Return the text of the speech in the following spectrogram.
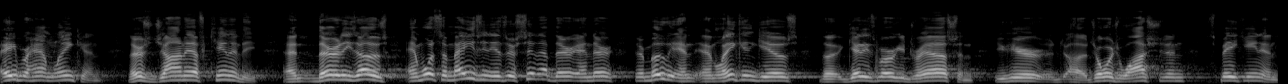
Abraham Lincoln, there's John F. Kennedy, and there are these others. And what's amazing is they're sitting up there and they're, they're moving. And, and Lincoln gives the Gettysburg Address, and you hear uh, George Washington speaking. And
